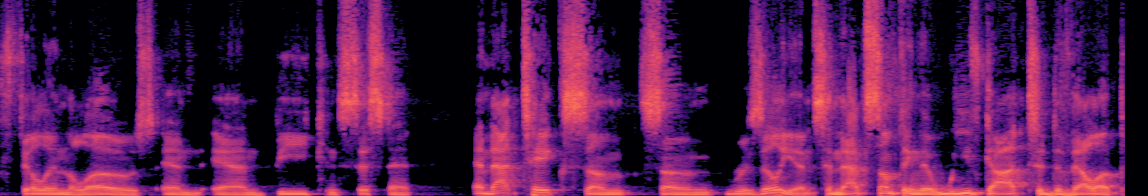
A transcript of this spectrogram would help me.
fill in the lows and and be consistent. And that takes some some resilience, and that's something that we've got to develop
